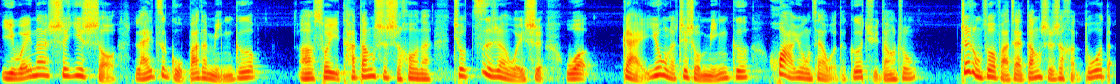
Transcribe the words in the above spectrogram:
以为呢是一首来自古巴的民歌啊，所以他当时时候呢就自认为是我改用了这首民歌，化用在我的歌曲当中。这种做法在当时是很多的。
